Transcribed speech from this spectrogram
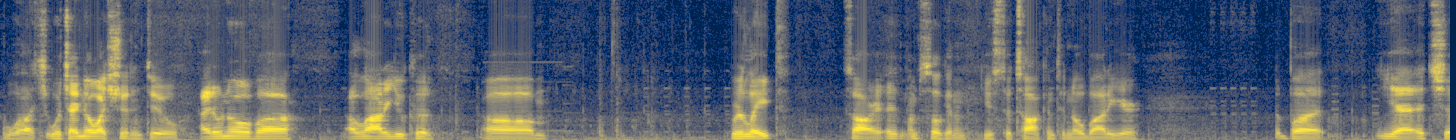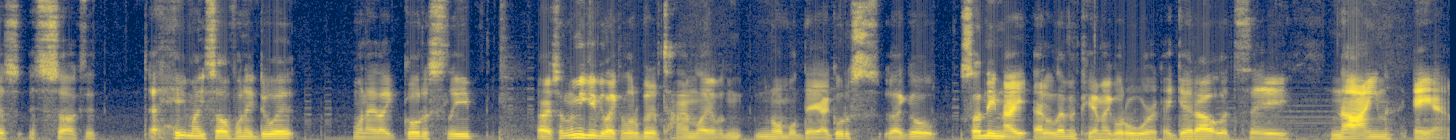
watch, which I know I shouldn't do. I don't know if uh, a lot of you could um, relate. Sorry, I'm still getting used to talking to nobody here but yeah, it's just it sucks. It I hate myself when I do it. When I like go to sleep. All right, so let me give you like a little bit of timeline of a normal day. I go to I go Sunday night at 11 p.m. I go to work. I get out, let's say 9 a.m.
